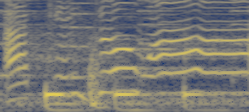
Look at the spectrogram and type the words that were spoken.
I can go on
